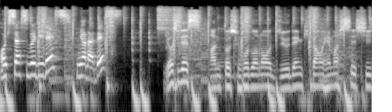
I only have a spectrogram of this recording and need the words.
お久しぶりです。ニョラです。よしです。半年ほどの充電期間を経ましてシー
